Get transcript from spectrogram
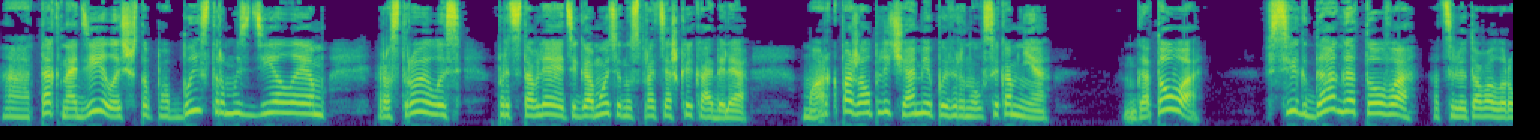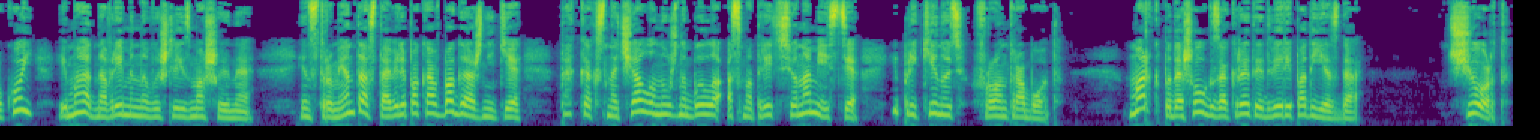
а так надеялась, что по-быстрому сделаем...» Расстроилась, представляя тягомотину с протяжкой кабеля — Марк пожал плечами и повернулся ко мне. «Готово?» «Всегда готово», — отсалютовала рукой, и мы одновременно вышли из машины. Инструменты оставили пока в багажнике, так как сначала нужно было осмотреть все на месте и прикинуть фронт работ. Марк подошел к закрытой двери подъезда. «Черт!»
